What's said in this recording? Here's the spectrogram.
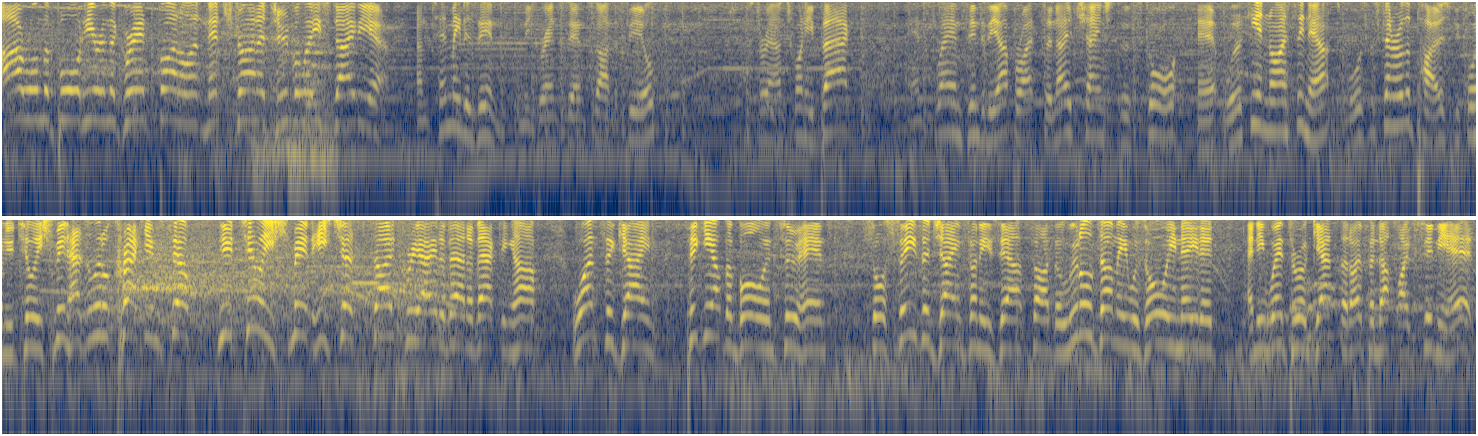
are on the board here in the grand final at Netstrata Jubilee Stadium. And 10 metres in from the grandstand side of the field. Just around 20 back and slams into the upright, so no change to the score. Uh, working it nicely now towards the centre of the post before Nutili Schmidt has a little crack himself. Nutili Schmidt, he's just so creative out of acting half. Once again, picking up the ball in two hands. Saw Caesar James on his outside. The little dummy was all he needed, and he went through a gap that opened up like Sydney Heads.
